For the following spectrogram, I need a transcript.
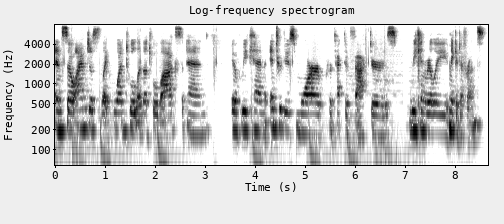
And so I'm just like one tool in the toolbox. And if we can introduce more protective factors, we can really make a difference.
